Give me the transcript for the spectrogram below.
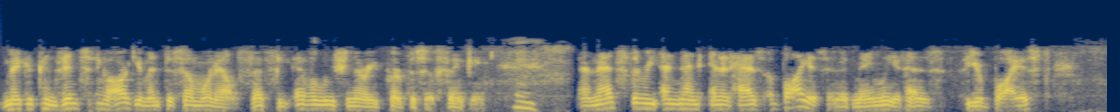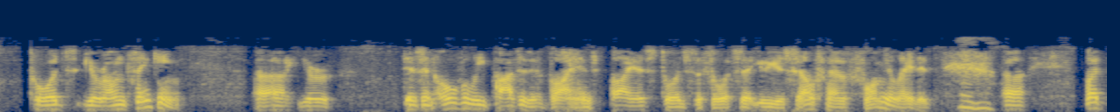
make a convincing argument to someone else. That's the evolutionary purpose of thinking. And that's the re- and then and it has a bias in it. Namely, it has you're biased towards your own thinking. Uh, you're there's an overly positive bias bias towards the thoughts that you yourself have formulated. Uh, but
